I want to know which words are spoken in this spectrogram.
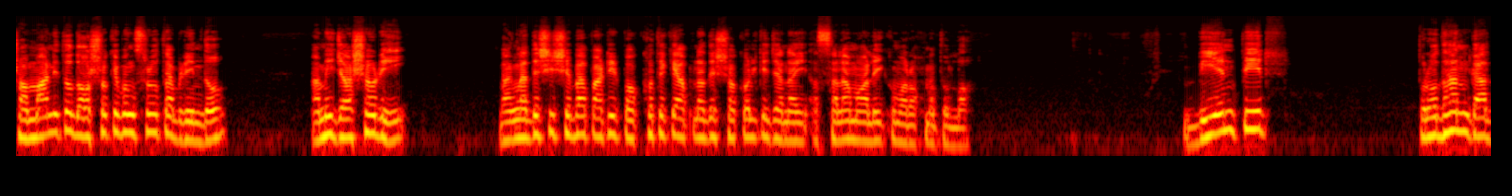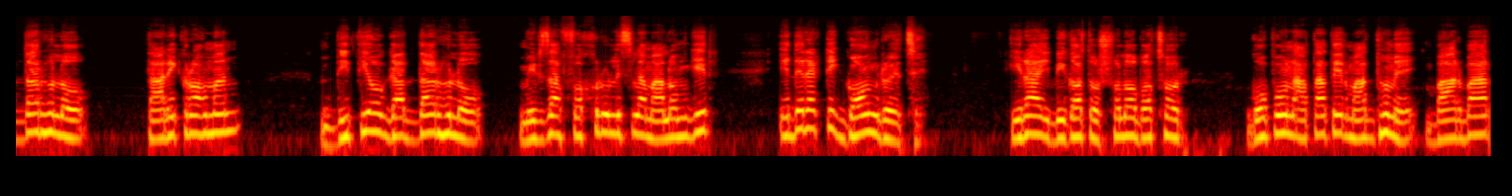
সম্মানিত দর্শক এবং শ্রোতাবৃন্দ, আমি যশোরী, বাংলাদেশি সেবা পার্টির পক্ষ থেকে আপনাদের সকলকে জানাই আসসালামু আলাইকুম রহমতুল্লাহ। বিএনপির প্রধান গাদ্দার হল তারেক রহমান, দ্বিতীয় গাদ্দার হল মির্জা ফখরুল ইসলাম আলমগীর। এদের একটি গং রয়েছে। ইরাই বিগত ষোলো বছর গোপন আতাতের মাধ্যমে বারবার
